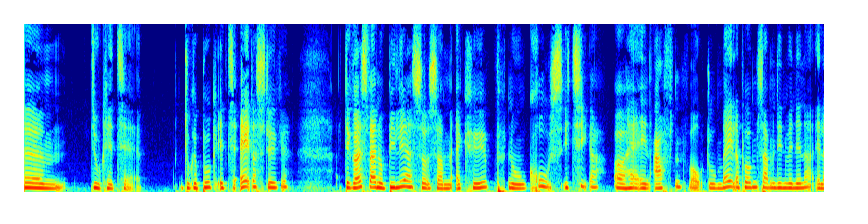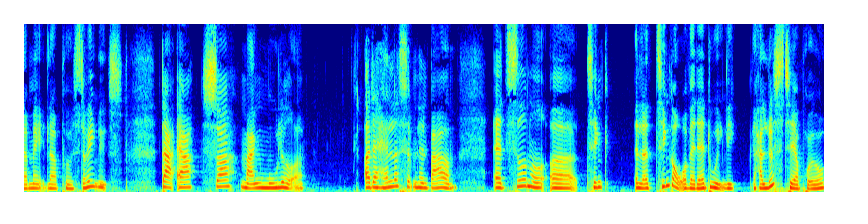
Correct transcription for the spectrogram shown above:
Øhm, du kan tage, du kan booke et teaterstykke. Det kan også være noget billigere, såsom at købe nogle krus i tier, og have en aften, hvor du maler på dem sammen med dine veninder, eller maler på stearinlys. Der er så mange muligheder. Og det handler simpelthen bare om, at sidde ned og tænke, eller tænke over, hvad det er, du egentlig har lyst til at prøve,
